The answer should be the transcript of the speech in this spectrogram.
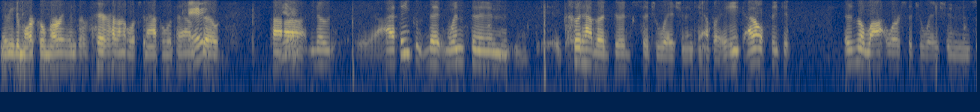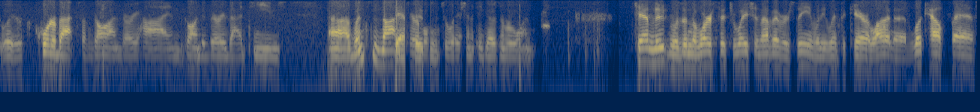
maybe DeMarco Murray ends up there. I don't know what's going to happen with him. Hey. So, uh, yeah. you know, I think that Winston could have a good situation in Tampa. He, I don't think it's. There's been a lot worse situations where quarterbacks have gone very high and gone to very bad teams. Uh, Winston's not yeah, in a terrible Newton. situation if he goes number one. Cam Newton was in the worst situation I've ever seen when he went to Carolina. And look how fast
